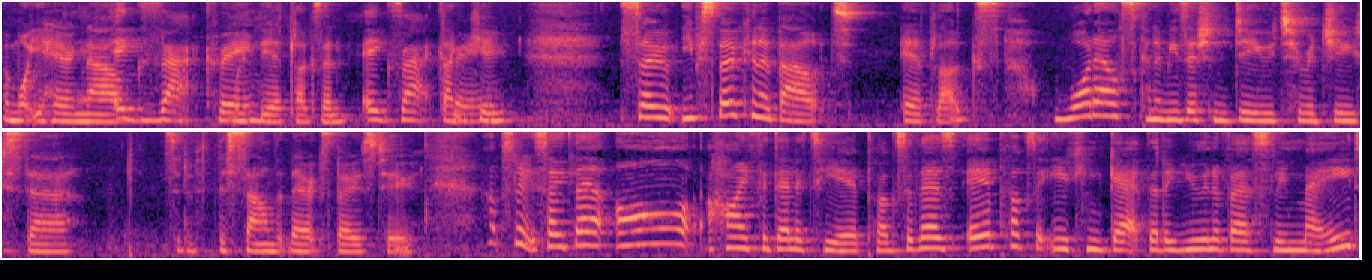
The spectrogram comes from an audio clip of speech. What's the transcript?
and what you're hearing now. Exactly. With the earplugs in. Exactly. Thank you. So you've spoken about earplugs. What else can a musician do to reduce their sort of the sound that they're exposed to? Absolutely. So there are high fidelity earplugs. So there's earplugs that you can get that are universally made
